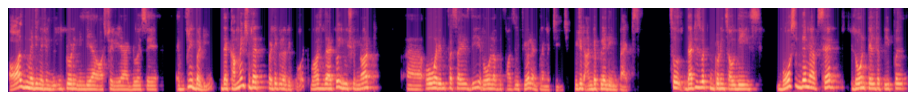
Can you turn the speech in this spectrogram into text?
All the major nations, including India, Australia, USA, everybody, the comments to that particular report was that you should not uh, overemphasize the role of the fossil fuel and climate change. You should underplay the impacts. So that is what, including Saudis, most of them have said, don't tell the people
